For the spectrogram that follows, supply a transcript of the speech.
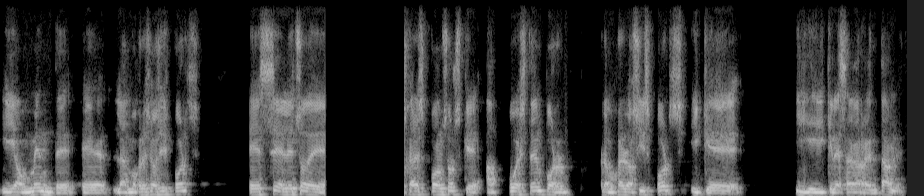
y aumente eh, las mujeres en los esports, es el hecho de buscar sponsors que apuesten por la mujer en los esports y que, y que les haga rentable.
